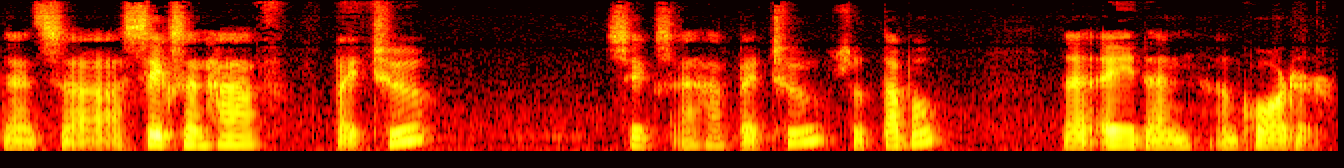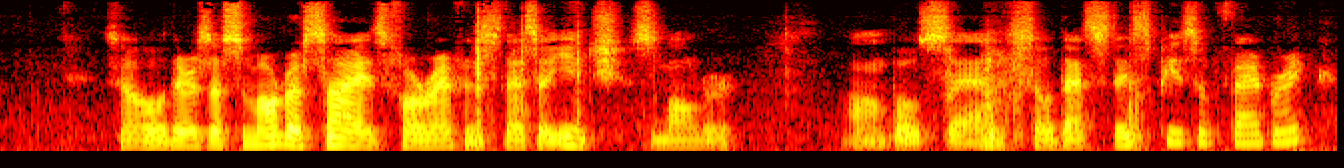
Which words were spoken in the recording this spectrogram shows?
that's uh, six and a half by two six and a half by two so double then eight and a quarter so there's a smaller size for reference that's an inch smaller on both sides. So that's this piece of fabric.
